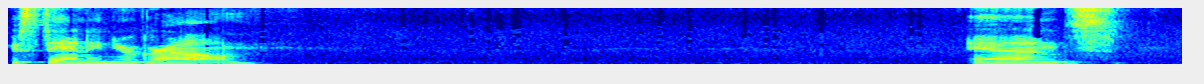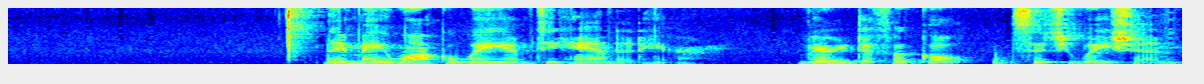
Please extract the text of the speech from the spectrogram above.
You're standing your ground. And they may walk away empty handed here. Very difficult situation.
